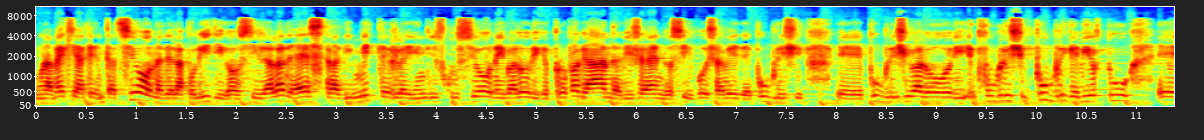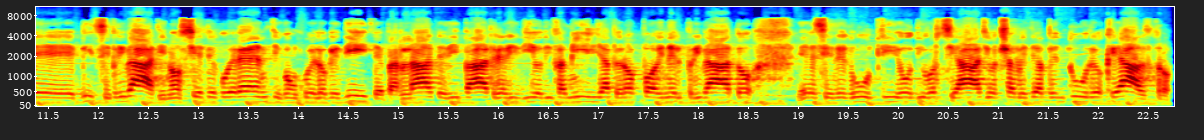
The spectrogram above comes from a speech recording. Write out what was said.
una, vecchia tentazione della politica ostile alla destra di metterle in discussione i valori che propaganda dicendo sì voi avete pubblici, eh, pubblici valori, pubblici, pubbliche virtù e eh, vizi privati, non siete coerenti con quello che dite, parlate di patria, di Dio, di famiglia, però poi nel privato eh, siete tutti o divorziati o avete avventure o che altro.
